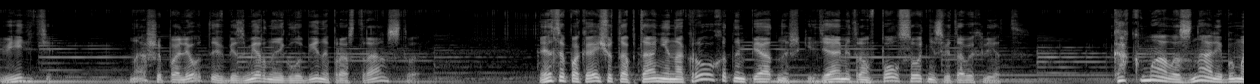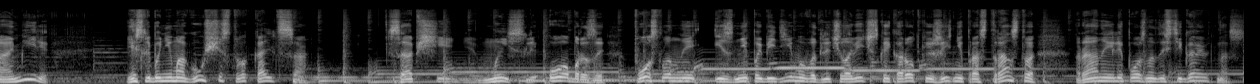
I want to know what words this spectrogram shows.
Видите, наши полеты в безмерные глубины пространства — это пока еще топтание на крохотном пятнышке диаметром в полсотни световых лет. Как мало знали бы мы о мире, если бы не могущество кольца. Сообщения, мысли, образы, посланные из непобедимого для человеческой короткой жизни пространства, рано или поздно достигают нас.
